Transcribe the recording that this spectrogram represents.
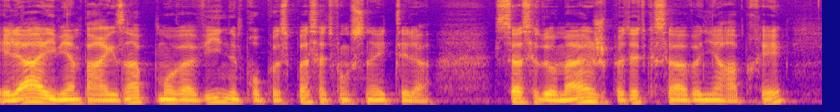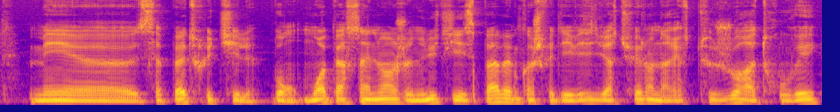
Et là, eh bien, par exemple, Movavi ne propose pas cette fonctionnalité-là. Ça, c'est dommage, peut-être que ça va venir après, mais euh, ça peut être utile. Bon, moi personnellement, je ne l'utilise pas, même quand je fais des visites virtuelles, on arrive toujours à trouver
